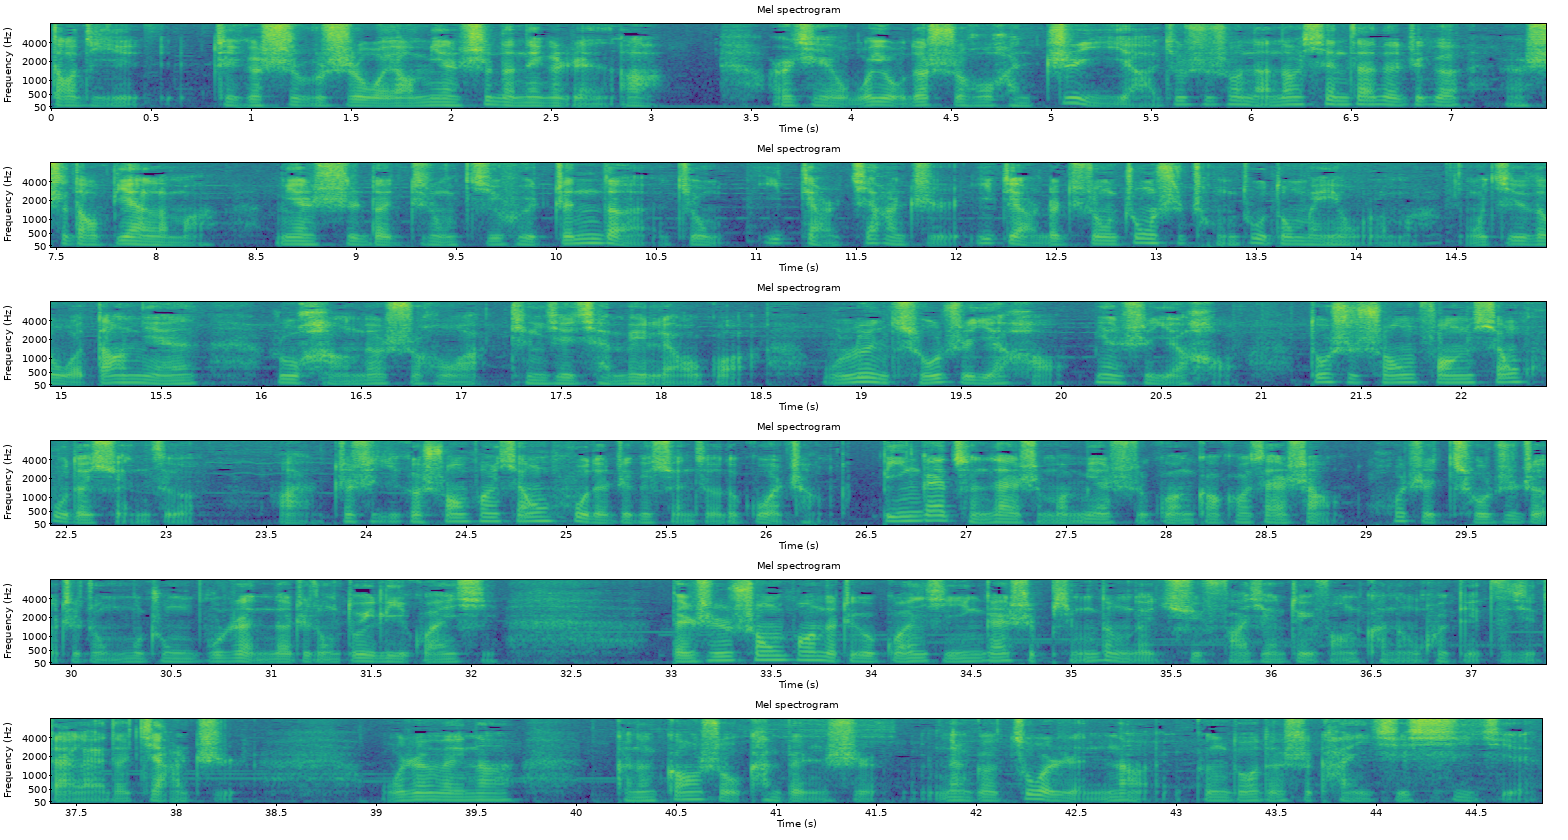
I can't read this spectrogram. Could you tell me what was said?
到底这个是不是我要面试的那个人啊？而且我有的时候很质疑啊，就是说，难道现在的这个世道变了吗？面试的这种机会真的就一点价值、一点的这种重视程度都没有了吗？我记得我当年入行的时候啊，听一些前辈聊过，无论求职也好，面试也好，都是双方相互的选择啊，这是一个双方相互的这个选择的过程，不应该存在什么面试官高高在上，或者求职者这种目中无人的这种对立关系。本身双方的这个关系应该是平等的，去发现对方可能会给自己带来的价值。我认为呢，可能高手看本事，那个做人呢，更多的是看一些细节。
